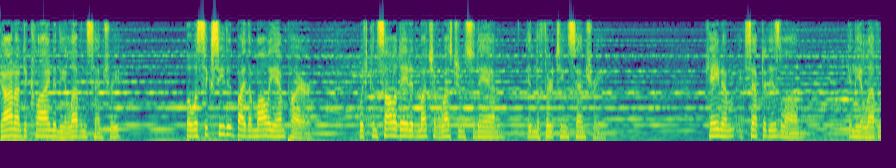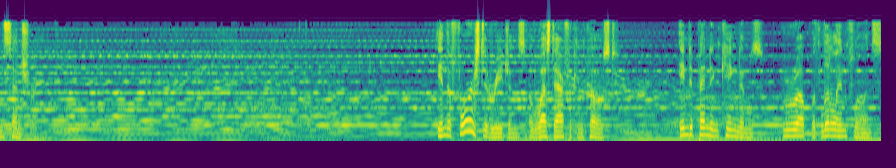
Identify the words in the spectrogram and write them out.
Ghana declined in the 11th century, but was succeeded by the Mali Empire, which consolidated much of western Sudan in the 13th century. Kanem accepted Islam in the 11th century. In the forested regions of West African coast, independent kingdoms grew up with little influence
